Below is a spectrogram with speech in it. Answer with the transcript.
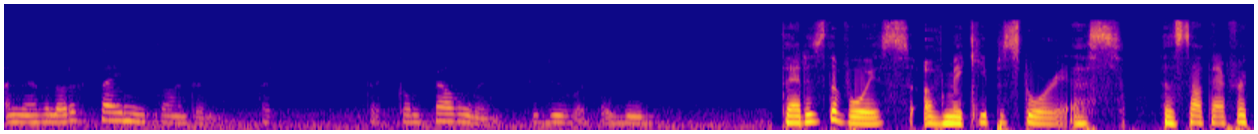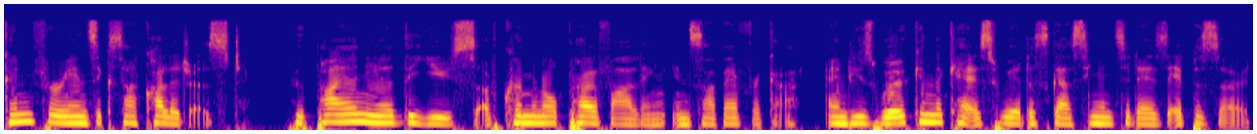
And they have a lot of pain inside them that, that compel them to do what they do. That is the voice of Micki Pistorius, the South African forensic psychologist who pioneered the use of criminal profiling in South Africa, and whose work in the case we are discussing in today's episode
